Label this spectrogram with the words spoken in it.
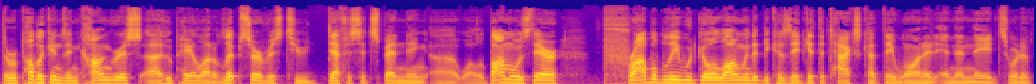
The Republicans in Congress, uh, who pay a lot of lip service to deficit spending uh, while Obama was there, probably would go along with it because they'd get the tax cut they wanted, and then they'd sort of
